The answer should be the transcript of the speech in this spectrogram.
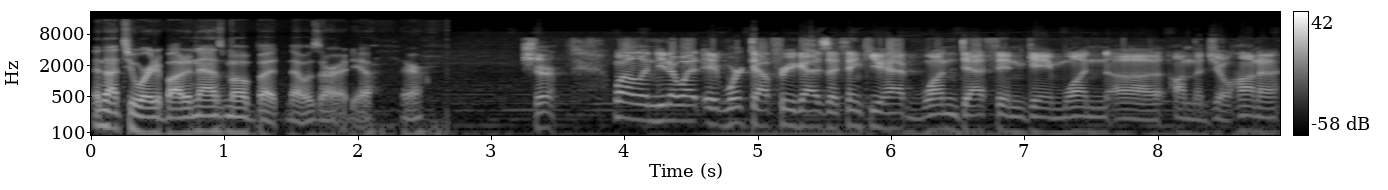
and not too worried about an Azmo, but that was our idea there. Sure. Well, and you know what? It worked out for you guys. I think you had one death in game one uh, on the Johanna,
